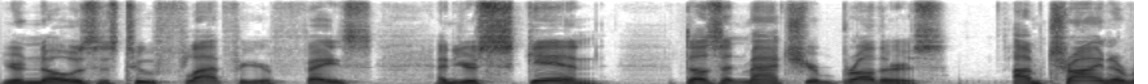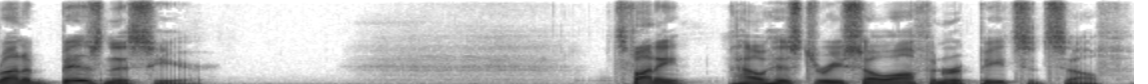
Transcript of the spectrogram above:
Your nose is too flat for your face, and your skin doesn't match your brother's. I'm trying to run a business here. It's funny how history so often repeats itself.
